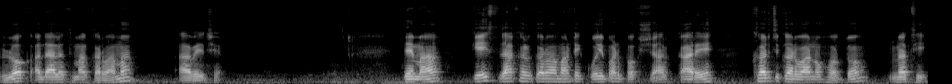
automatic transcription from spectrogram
લોક અદાલતમાં કરવામાં આવે છે. તેમાં કેસ દાખલ કરવા માટે કોઈ પણ પક્ષકારે ખર્ચ કરવાનો હોતો નથી.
